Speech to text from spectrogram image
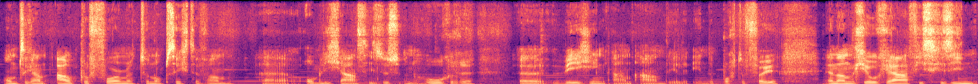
om te gaan outperformen ten opzichte van uh, obligaties. Dus een hogere uh, weging aan aandelen in de portefeuille. En dan geografisch gezien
